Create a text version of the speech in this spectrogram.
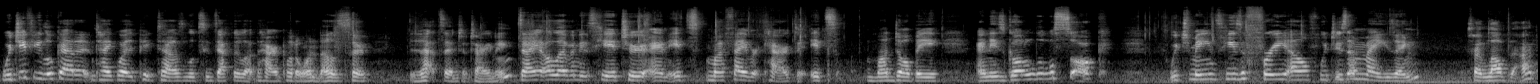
which if you look at it and take away the pigtails looks exactly like the Harry Potter one does, so that's entertaining. Day 11 is here too, and it's my favourite character. It's my Dobby, and he's got a little sock, which means he's a free elf, which is amazing. So love that.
